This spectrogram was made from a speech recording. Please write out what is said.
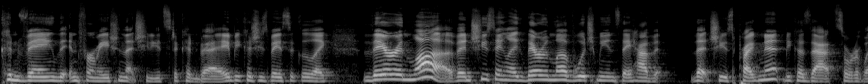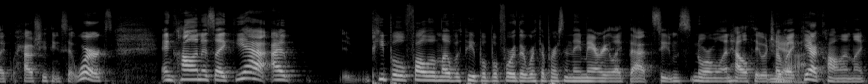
conveying the information that she needs to convey because she's basically like they're in love and she's saying like they're in love which means they have that she's pregnant because that's sort of like how she thinks it works. And Colin is like, "Yeah, I people fall in love with people before they're with the person they marry like that seems normal and healthy which i'm like yeah. colin like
